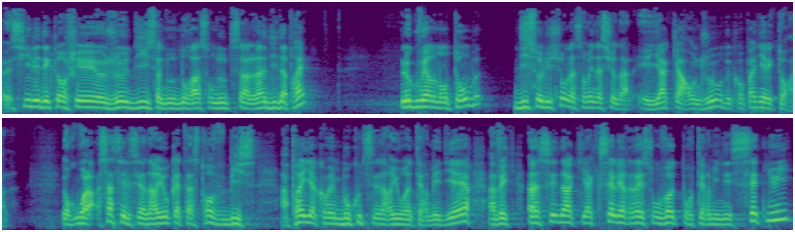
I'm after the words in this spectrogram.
euh, s'il est déclenché euh, jeudi, ça nous donnera sans doute ça lundi d'après, le gouvernement tombe, dissolution de l'Assemblée nationale. Et il y a 40 jours de campagne électorale. Donc voilà, ça c'est le scénario catastrophe bis. Après, il y a quand même beaucoup de scénarios intermédiaires, avec un Sénat qui accélérerait son vote pour terminer cette nuit,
